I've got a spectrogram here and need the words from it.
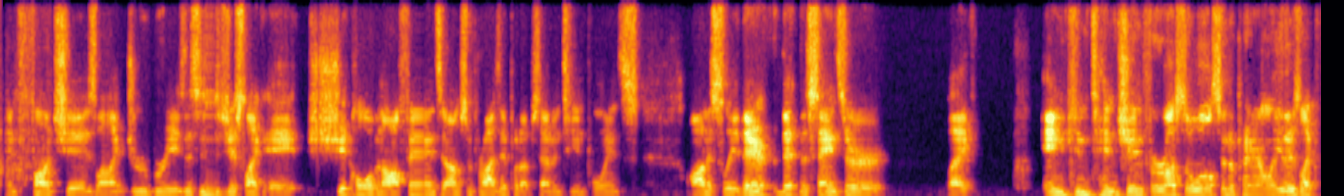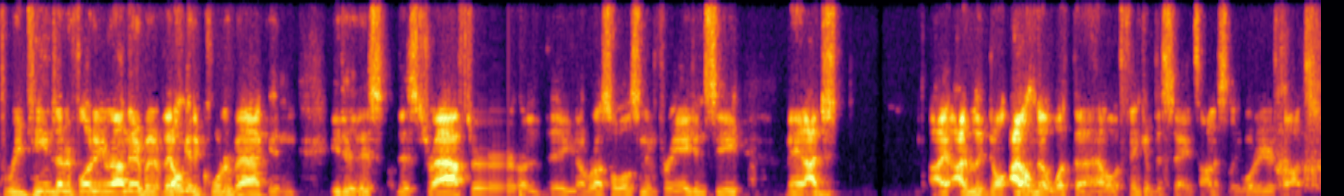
and Funches like Drew Brees. This is just like a shithole of an offense, and I'm surprised they put up 17 points. Honestly, they're the, the Saints are like in contention for Russell Wilson. Apparently, there's like three teams that are floating around there. But if they don't get a quarterback in either this this draft or, or you know Russell Wilson in free agency, man, I just I, I really don't I don't know what the hell to think of the Saints. Honestly, what are your thoughts?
